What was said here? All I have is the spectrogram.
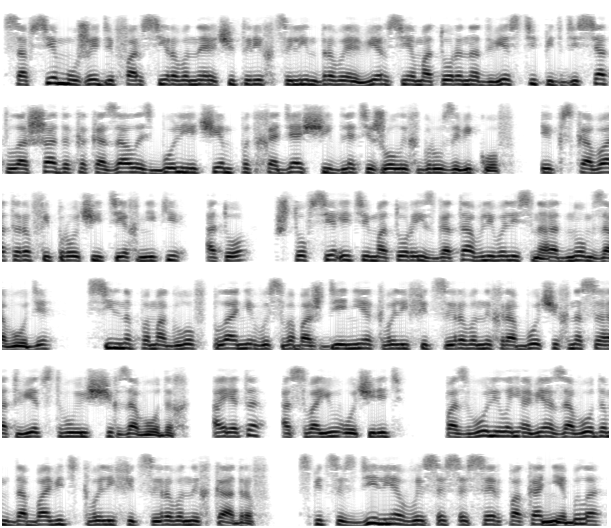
Совсем уже дефорсированная четырехцилиндровая версия мотора на 250 лошадок оказалась более чем подходящей для тяжелых грузовиков, экскаваторов и прочей техники, а то, что все эти моторы изготавливались на одном заводе, сильно помогло в плане высвобождения квалифицированных рабочих на соответствующих заводах, а это, а свою очередь, позволило и авиазаводам добавить квалифицированных кадров. Специзделия в СССР пока не было,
